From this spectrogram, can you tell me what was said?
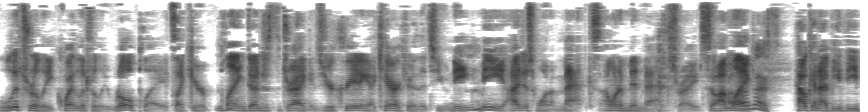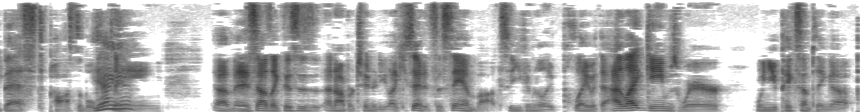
literally, quite literally, role play. It's like you're playing Dungeons and Dragons. You're creating a character that's unique. Mhm. Me, I just want a max. I want a min max, right? So I'm Oh, like, nice. how can I be the best possible Yeah, yeah. thing? Um, and it sounds like this is an opportunity, like you said, it's a sandbox, so you can really play with that. I like games where when you pick something up,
